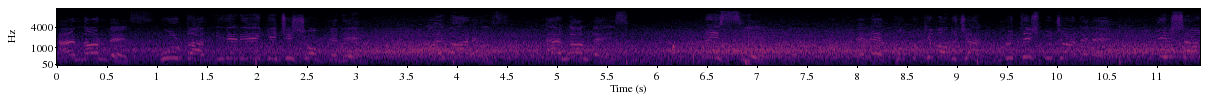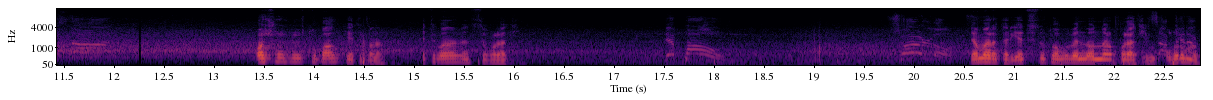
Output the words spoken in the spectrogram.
Hernandez buradan ileriye geçiş yok dedi. Alvarez, Hernandez, Messi. Evet, topu kim alacak? Müthiş mücadele. Bir şans daha. Koş koş koş topu al getir bana. Getir bana ben size gol atayım. De Paul. Sörloth. Cam atar getirsin topu ben de onlara gol atayım. Olur mu?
